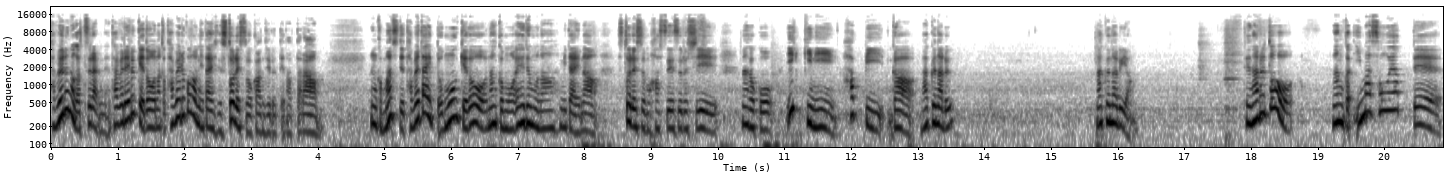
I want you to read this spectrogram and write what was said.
食べるのが辛いみたいな。食べれるけどなんか食べることに対してストレスを感じるってなったらなんかマジで食べたいって思うけどなんかもうえー、でもなみたいなストレスも発生するしなんかこう一気にハッピーがなくなる？なくなるやん。ってなるとなんか今そうやって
